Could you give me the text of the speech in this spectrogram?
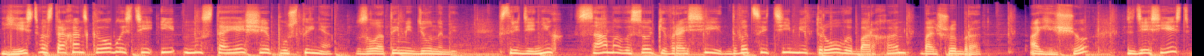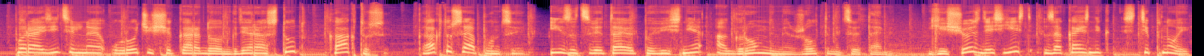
Есть в Астраханской области и настоящая пустыня с золотыми дюнами. Среди них самый высокий в России 20-метровый бархан «Большой брат». А еще здесь есть поразительное урочище Кордон, где растут кактусы – кактусы опунции и зацветают по весне огромными желтыми цветами. Еще здесь есть заказник Степной,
